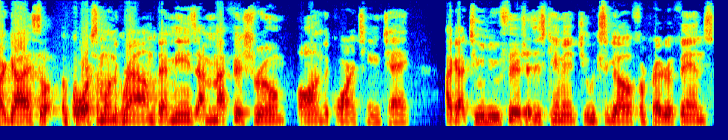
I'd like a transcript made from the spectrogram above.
right, guys. So of course I'm on the ground. What that means, I'm in my fish room on the quarantine tank. I got two new fish that just came in two weeks ago from Predator Fins,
